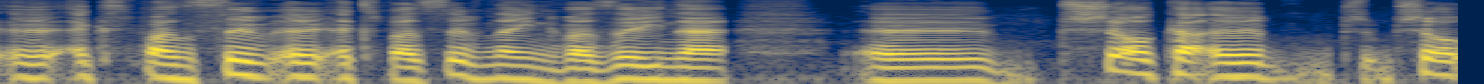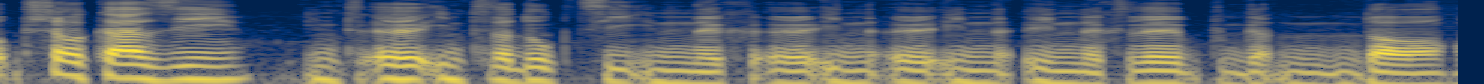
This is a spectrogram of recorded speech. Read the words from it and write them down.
y, ekspansyw, y, ekspansywne, inwazyjne, przy, oka, przy, przy, przy okazji int, introdukcji innych, in, in, innych ryb do.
